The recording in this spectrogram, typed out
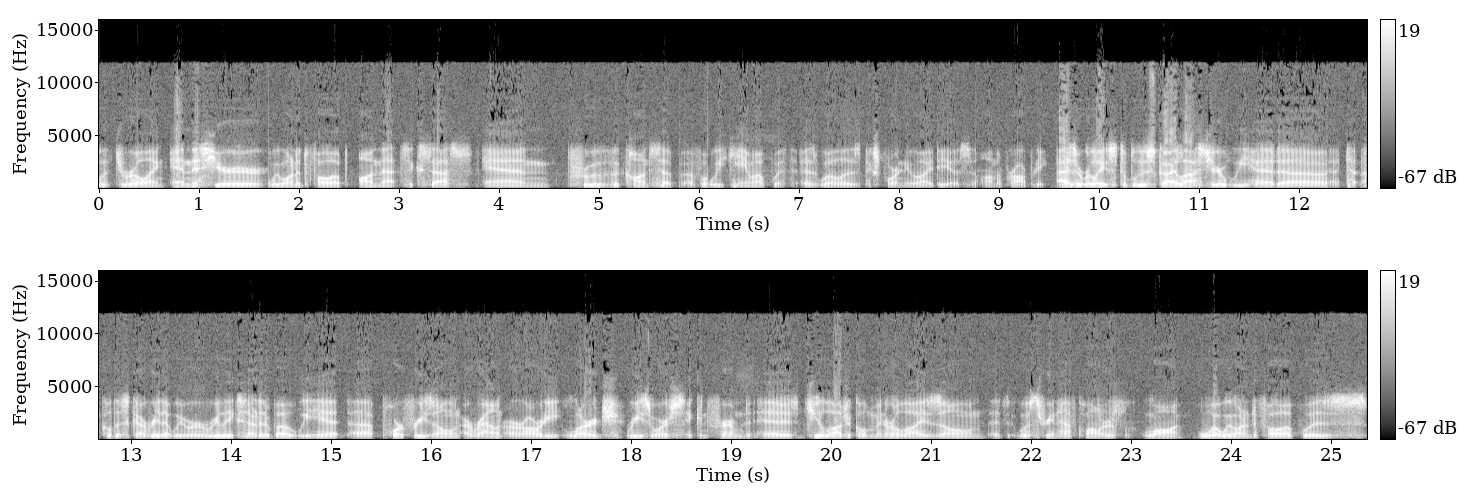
with drilling. And this year, we wanted to follow up on that success and prove the concept of what we came up with as well as explore new ideas on the property. As it relates to Blue Sky last year, we had uh, a technical discovery that we were really excited about. We hit a porphyry zone around our already large resource. It confirmed a geological mineralized zone that was three and a half kilometers long. What we wanted to follow up was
